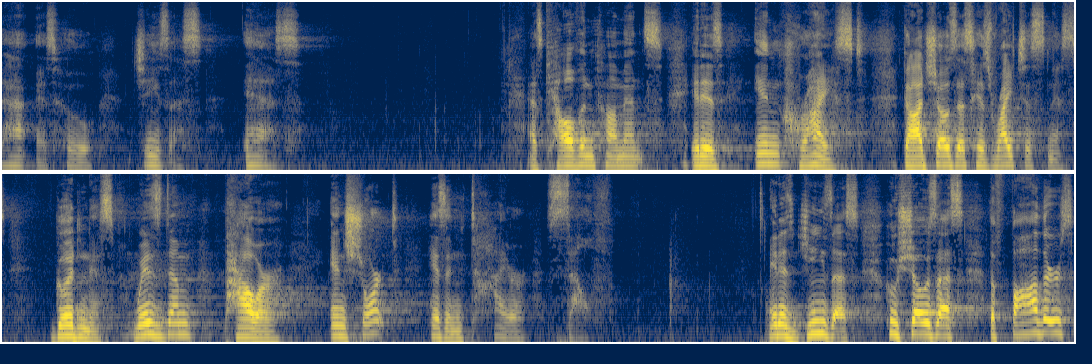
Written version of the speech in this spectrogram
That is who Jesus is. As Calvin comments, it is in Christ God shows us his righteousness, goodness, wisdom, power. In short, his entire self. It is Jesus who shows us the Father's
